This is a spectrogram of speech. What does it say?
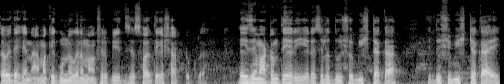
তবে দেখেন, আমাকে গুনে মাংসের পিস দিছে ছয় থেকে ষাট টুকরা। এই যে মাটন তৈরি এটা ছিল দুইশো বিশ টাকা। দুশো বিশ টাকায়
